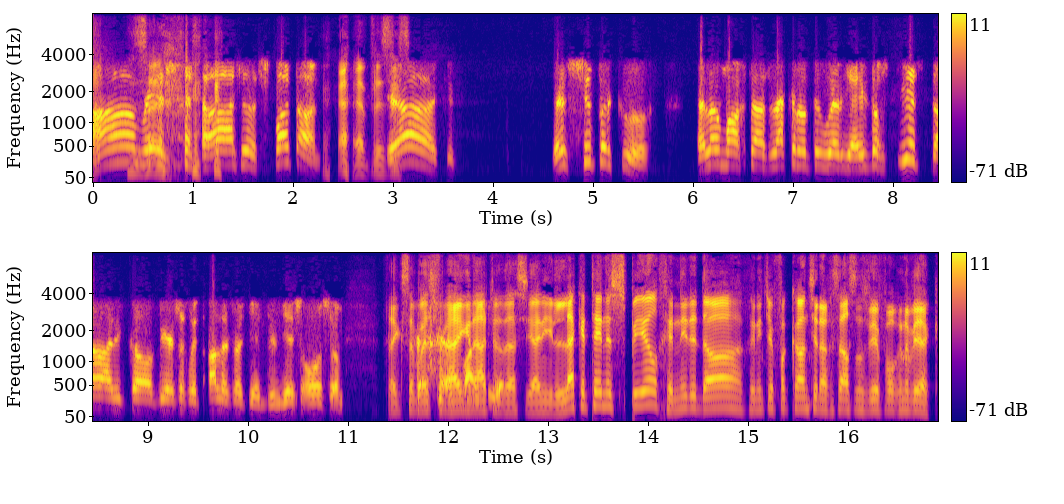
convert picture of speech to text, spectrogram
Ah, So- man. ah, so spot on. Presies. Ja, het- dis super cool. Hallo Magda, is lekker om te hoor jy is nog steeds daar in die Kaap besig met alles wat jy doen. Jy's awesome. Thanks so much for hanging out with us. Janie, lekker tennis speel. Geniet dit daar. Geniet jou vakansie dan gesels ons weer volgende week.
